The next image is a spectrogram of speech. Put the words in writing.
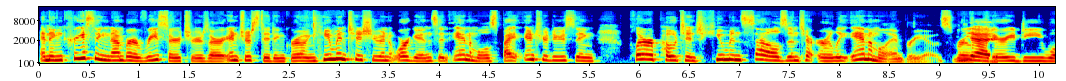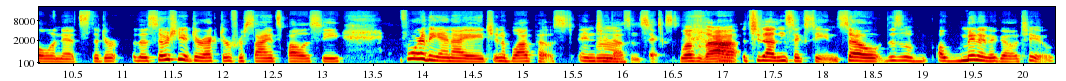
an increasing number of researchers are interested in growing human tissue and organs in animals by introducing pluripotent human cells into early animal embryos, wrote Yay. Carrie D. Wolinetz, the, the Associate Director for Science Policy for the NIH in a blog post in mm, 2006. Love that. Uh, 2016. So this is a, a minute ago too.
